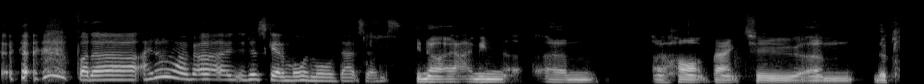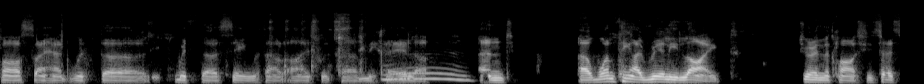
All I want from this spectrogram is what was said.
but uh, I don't know. I just get more and more of that sense. You know, I, I mean, um, I hark back to um, the class I had with uh, with uh, Seeing Without Eyes with uh, Michaela, mm. and uh, one thing I really liked during the class, she says,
